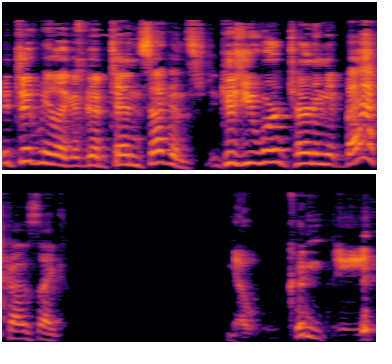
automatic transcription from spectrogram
it took me like a good ten seconds because you weren't turning it back. I was like, "No, couldn't be."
